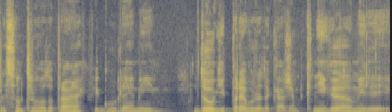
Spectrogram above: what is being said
не съм тръгнал да правя някакви големи, дълги преводи, да кажем, книга или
